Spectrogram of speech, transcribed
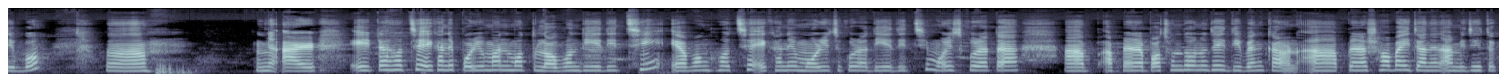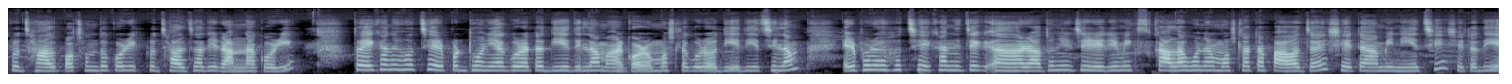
দেবো। আর এটা হচ্ছে এখানে পরিমাণ মতো লবণ দিয়ে দিচ্ছি এবং হচ্ছে এখানে মরিচ গুঁড়া দিয়ে দিচ্ছি। মরিচ গুঁড়াটা আপনারা পছন্দ অনুযায়ী দিবেন কারণ আপনারা সবাই জানেন আমি যেহেতু একটু ঝাল পছন্দ করি, একটু ঝাল ঝালই রান্না করি। তো এখানে হচ্ছে এরপর ধনিয়া গুঁড়াটা দিয়ে দিলাম আর গরম মশলা গুঁড়োও দিয়ে দিয়েছিলাম। এরপরে হচ্ছে এখানে যে রাঁধুনির যে রেডিমিক্স কালা ভুনার মশলাটা পাওয়া যায় সেটা আমি নিয়েছি। সেটা দিয়ে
